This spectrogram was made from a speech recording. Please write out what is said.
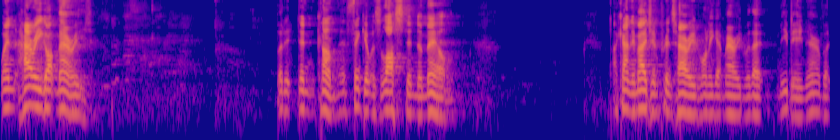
when Harry got married. But it didn't come. I think it was lost in the mail. I can't imagine Prince Harry would want to get married without me being there, but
